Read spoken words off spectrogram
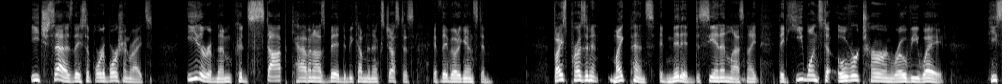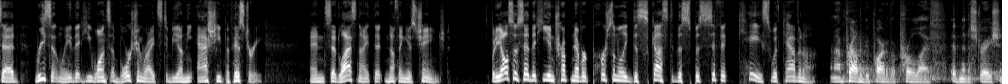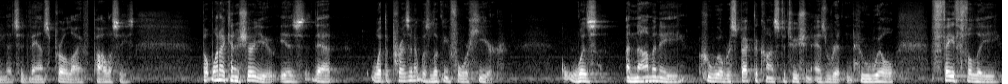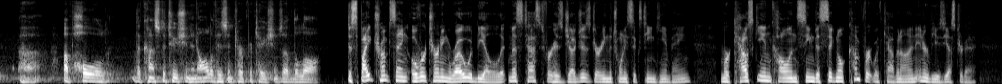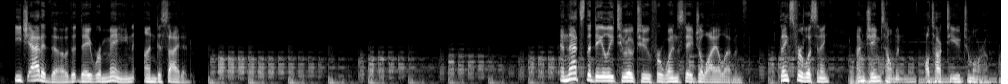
Each says they support abortion rights. Either of them could stop Kavanaugh's bid to become the next justice if they vote against him. Vice President Mike Pence admitted to CNN last night that he wants to overturn Roe v. Wade. He said recently that he wants abortion rights to be on the ash heap of history, and said last night that nothing has changed. But he also said that he and Trump never personally discussed the specific case with Kavanaugh. And I'm proud to be part of a pro life administration that's advanced pro life policies. But what I can assure you is that what the president was looking for here was a nominee who will respect the Constitution as written, who will faithfully uh, uphold the Constitution in all of his interpretations of the law. Despite Trump saying overturning Roe would be a litmus test for his judges during the 2016 campaign, Murkowski and Collins seemed to signal comfort with Kavanaugh in interviews yesterday. Each added, though, that they remain undecided. And that's the Daily 202 for Wednesday, July 11th. Thanks for listening. I'm James Hohmann. I'll talk to you tomorrow.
